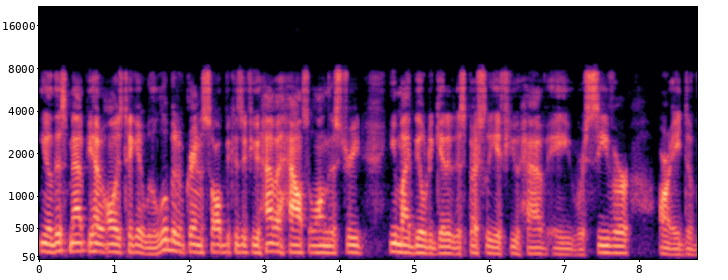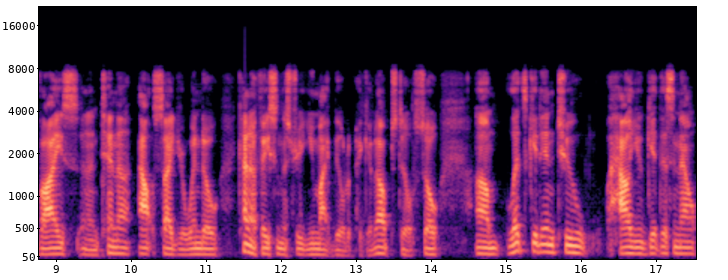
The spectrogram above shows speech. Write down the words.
you know, this map, you have to always take it with a little bit of grain of salt because if you have a house along this street, you might be able to get it, especially if you have a receiver or a device, an antenna outside your window, kind of facing the street, you might be able to pick it up still. So um, let's get into how you get this. And now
